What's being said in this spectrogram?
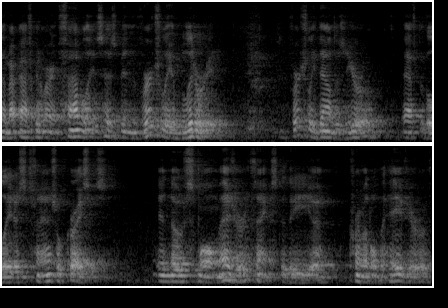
African American families, has been virtually obliterated, virtually down to zero after the latest financial crisis, in no small measure thanks to the uh, criminal behavior of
